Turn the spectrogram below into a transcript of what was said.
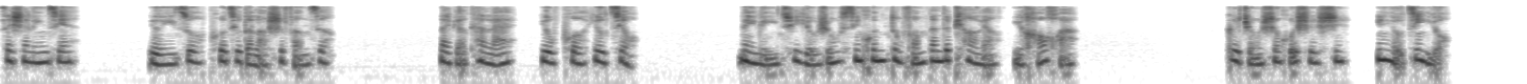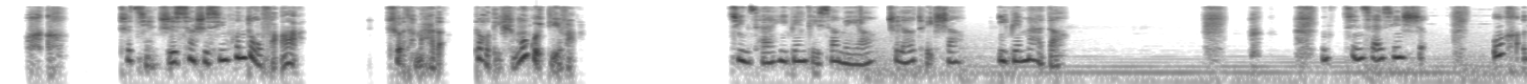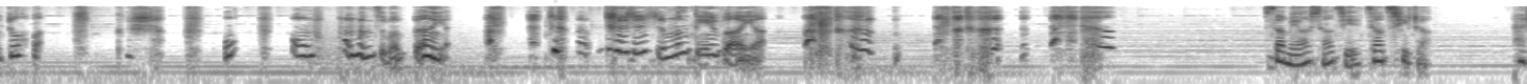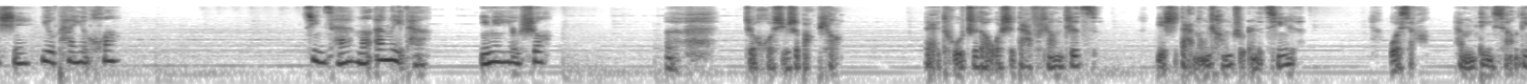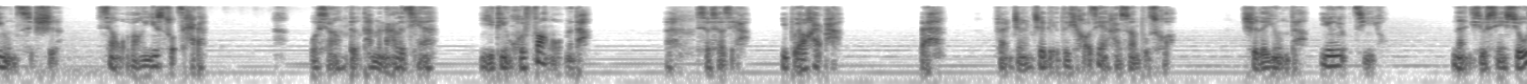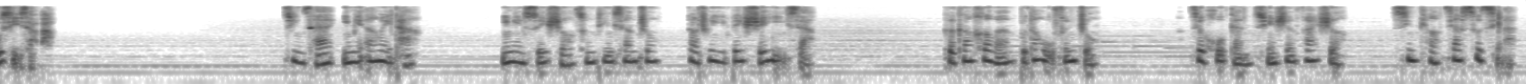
在山林间，有一座破旧的老式房子，外表看来又破又旧。内里却有如新婚洞房般的漂亮与豪华，各种生活设施应有尽有。我靠，这简直像是新婚洞房啊！这他妈的到底什么鬼地方？俊才一边给肖美瑶治疗腿伤，一边骂道：“俊才先生，我好多了，可是我我我们怎么办呀？”这这是什么地方呀？夏美瑶小姐娇气着，她是又怕又慌。俊才忙安慰她，一面又说：“嗯，这或许是绑票。歹徒知道我是大富商之子，也是大农场主人的亲人。我想他们定想利用此事向我王姨索财。我想等他们拿了钱。”一定会放了我们的，哎小小姐啊，你不要害怕，来，反正这里的条件还算不错，吃的用的应有尽有，那你就先休息一下吧。俊才一面安慰他，一面随手从冰箱中倒出一杯水饮下。可刚喝完不到五分钟，就忽感全身发热，心跳加速起来，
